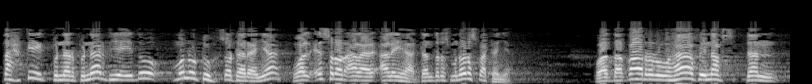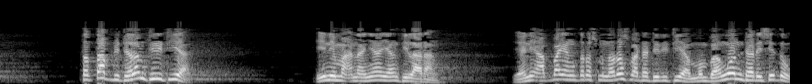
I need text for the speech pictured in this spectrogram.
Tahqiq benar-benar dia itu menuduh saudaranya wal israr alaiha dan terus menerus padanya. Wa taqarruha fi nafs dan tetap di dalam diri dia. Ini maknanya yang dilarang. Ya ini apa yang terus menerus pada diri dia, membangun dari situ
